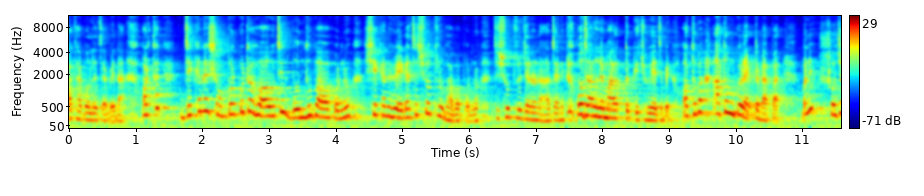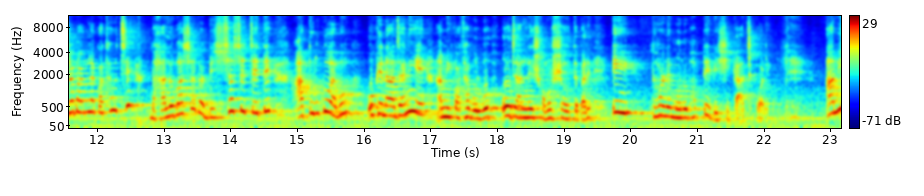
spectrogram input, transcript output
কথা বলে যাবে না। অর্থাৎ যেখানে সম্পর্কটা হওয়া উচিত, বন্ধু ভাবাপন্ন সেখানে হয়ে গেছে শত্রু ভাবাপন্ন যে শত্রু যেন না জানে, ও জানলে মারাত্মক কিছু হয়ে যাবে। অথবা আতঙ্কর একটা ব্যাপার। মানে সোজা বাংলা কথা হচ্ছে, ভালোবাসা বা বিশ্বাসের চাইতে আতঙ্ক এবং ওকে না জানিয়ে আমি কথা বলব, ও জানলে সমস্যা হতে পারে। এই ধরনের মনোভাবটাই বেশি কাজ করে। আমি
